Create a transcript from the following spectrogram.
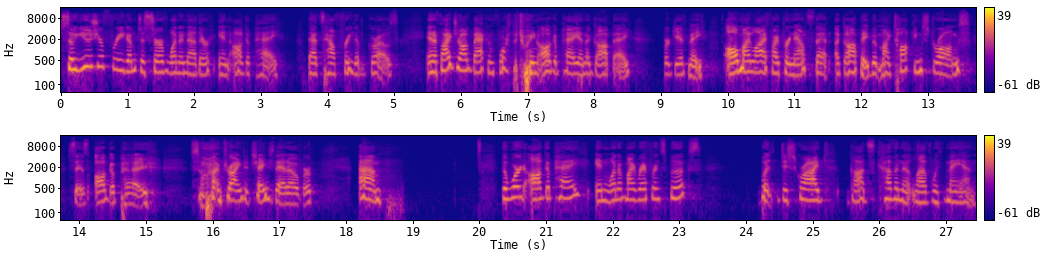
So use your freedom to serve one another in agape. That's how freedom grows. And if I jog back and forth between agape and agape, forgive me. All my life I pronounced that agape, but my talking Strong's says agape. So I'm trying to change that over. Um, the word agape in one of my reference books what described God's covenant love with man,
